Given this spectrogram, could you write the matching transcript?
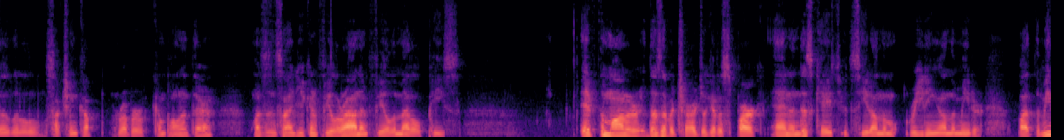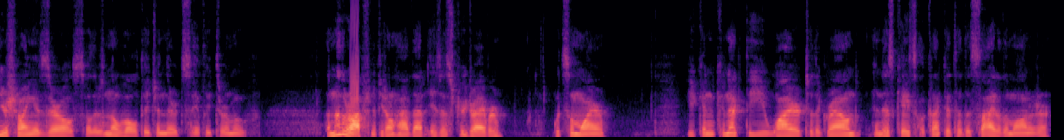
uh, little suction cup rubber component there. Once inside you can feel around and feel the metal piece. If the monitor it does have a charge you'll get a spark and in this case you'd see it on the reading on the meter but the meter showing is zero so there's no voltage in there safely to remove. Another option if you don't have that is a screwdriver with some wire. You can connect the wire to the ground. In this case I'll connect it to the side of the monitor.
